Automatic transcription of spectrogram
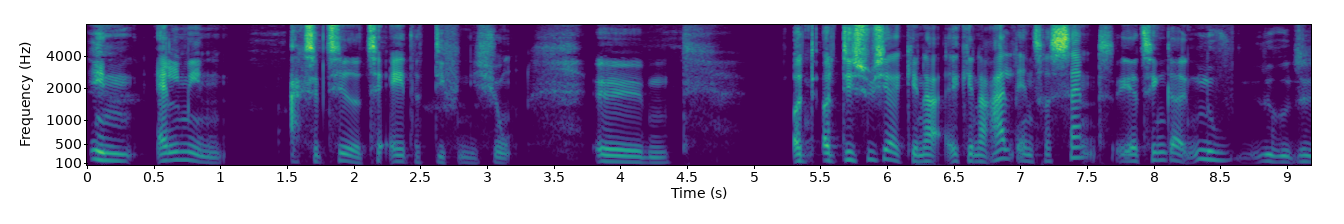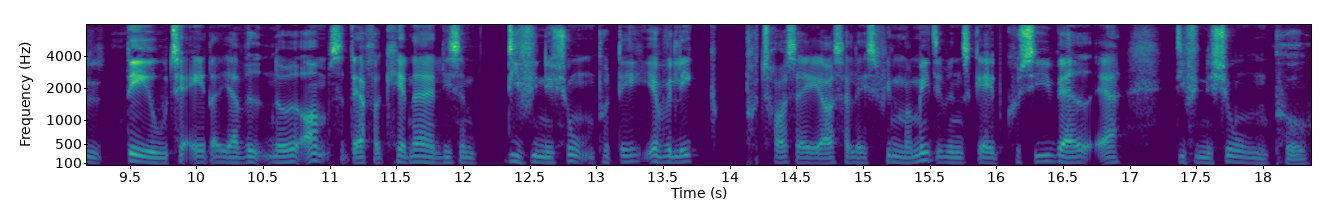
en almen accepteret teaterdefinition. Øhm, og, og det synes jeg er gener- generelt interessant. Jeg tænker, nu, det er jo teater, jeg ved noget om, så derfor kender jeg ligesom definitionen på det. Jeg vil ikke, på trods af at jeg også har læst film og medievidenskab, kunne sige, hvad er definitionen på,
